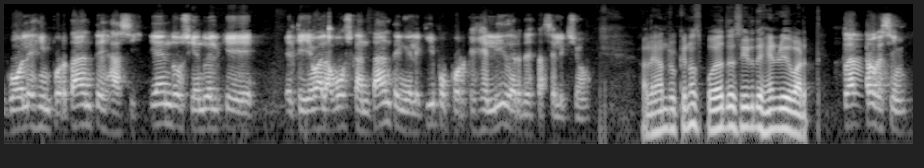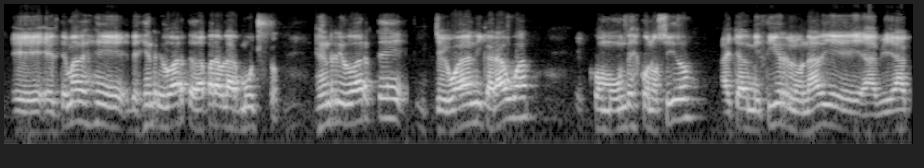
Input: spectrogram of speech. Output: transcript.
goles importantes, asistiendo, siendo el que, el que lleva la voz cantante en el equipo porque es el líder de esta selección. Alejandro, ¿qué nos puedes decir de Henry Duarte? Claro que sí. Eh, el tema de, de, Henry Duarte da para hablar mucho. Henry Duarte llegó a Nicaragua como un desconocido, hay que admitirlo, nadie había,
